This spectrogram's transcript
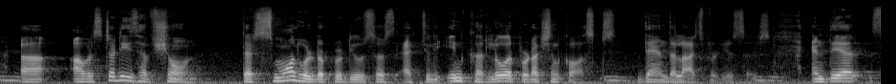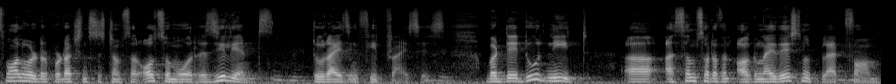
Mm -hmm. uh, our studies have shown that smallholder producers actually incur lower production costs mm than the large producers. Mm -hmm. And their smallholder production systems are also more resilient mm -hmm. to rising feed prices. Mm-hmm. But they do need uh, some sort of an organizational platform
